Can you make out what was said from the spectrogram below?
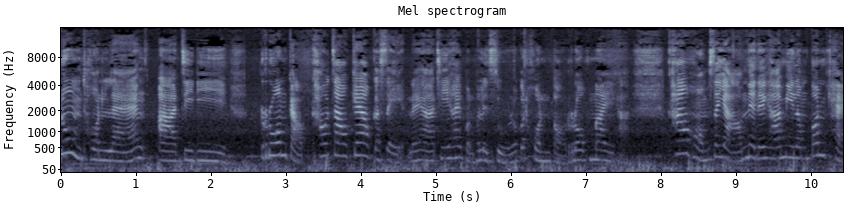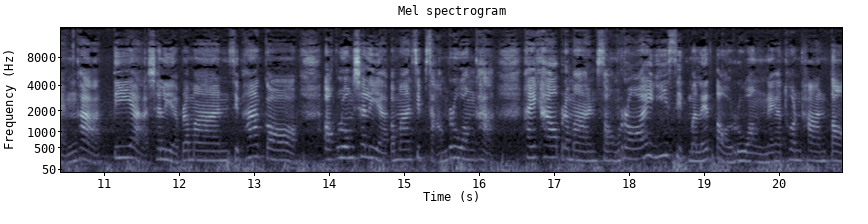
นุ่มทนแล้ง RGD ร่วมกับข้าวเจ้าแก้วเกษตรนะคะที่ให้ผลผลิตสูงแล้วก็ทนต่อโรคไหม้ค่ะ ข้าวหอมสยามเนี่ยนะคะมีลำต้นแข็งค่ะ เตี้ยเฉลี่ยประมาณ 15 กอ ออกรวงเฉลี่ยประมาณ 13 รวงค่ะ ให้ข้าวประมาณ 220 เมล็ดต่อรวงนะคะทนทานต่อ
